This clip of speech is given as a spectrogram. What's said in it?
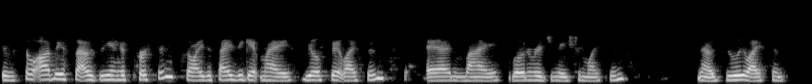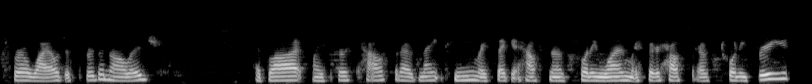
it was so obvious that I was the youngest person. So I decided to get my real estate license and my loan origination license. And I was duly licensed for a while just for the knowledge. I bought my first house when I was 19, my second house when I was 21, my third house when I was 23.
